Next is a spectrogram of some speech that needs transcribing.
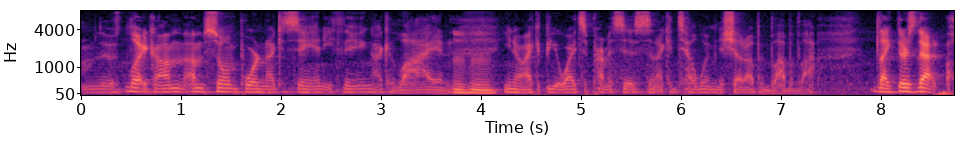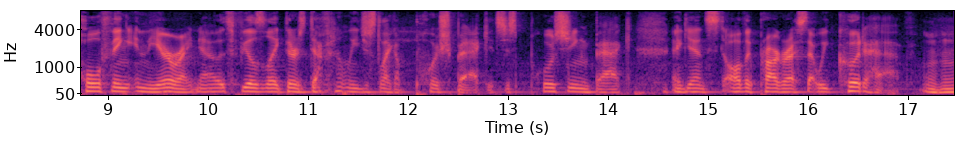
I'm this like I'm I'm so important. I could say anything. I could lie and Mm-hmm. you know I could be a white supremacist and I could tell women to shut up and blah blah blah like there's that whole thing in the air right now it feels like there's definitely just like a pushback it's just pushing back against all the progress that we could have Mm-hmm.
